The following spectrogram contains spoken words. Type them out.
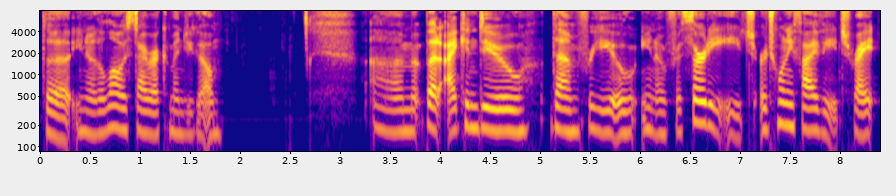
the, you know, the lowest I recommend you go um, but I can do them for you, you know, for 30 each or 25 each, right?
